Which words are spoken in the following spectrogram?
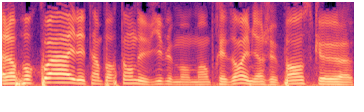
Alors pourquoi il est important de vivre le moment présent? Eh bien je pense que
